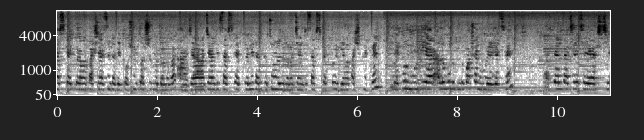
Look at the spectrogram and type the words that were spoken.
সাবস্ক্রাইব করে আমার পাশে আছেন, তাদেরকে অসংখ্য অসংখ্য ধন্যবাদ। আর যারা আমার চ্যানেলটি সাবস্ক্রাইব করেনি তাদেরকে অনুরোধ আমার চ্যানেলটি সাবস্ক্রাইব করে দিয়ে আমার পাশে থাকবেন। দেখুন, মুরগি আর আলুগুলো কিন্তু কষানো হয়ে গেছে। তেলটা ছেড়ে ছেড়ে আসছে।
